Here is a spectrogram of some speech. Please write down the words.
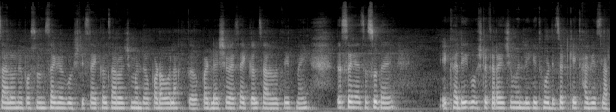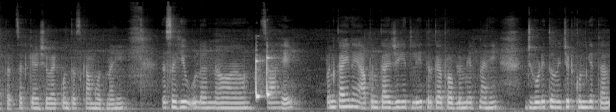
चालवण्यापासून सगळ्या गोष्टी सायकल चालवायची म्हणल्यावर पडावं लागतं. पडल्याशिवाय सायकल चालवता येत नाही. तसं ह्याचं सुद्धा आहे. एखादी गोष्ट करायची म्हणली की थोडे चटके खावेच लागतात. चटक्यांशिवाय कोणतंच काम होत नाही. तसं ही उलन आहे. पण काही नाही आपण काळजी घेतली तर काय प्रॉब्लेम येत नाही. जेवढी तुम्ही चिटकून घेताल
